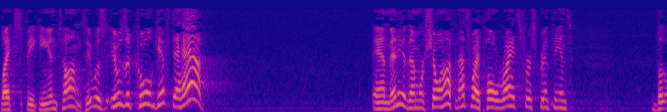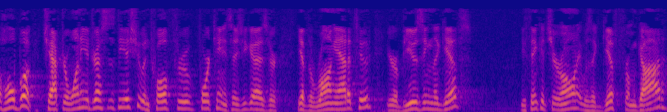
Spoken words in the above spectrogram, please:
like speaking in tongues. It was, it was a cool gift to have. And many of them were showing off. And that's why Paul writes 1 Corinthians the whole book. Chapter 1, he addresses the issue, and 12 through 14, he says, You guys are, you have the wrong attitude. You're abusing the gifts. You think it's your own. It was a gift from God.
